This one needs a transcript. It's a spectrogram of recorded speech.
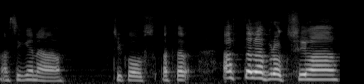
Así que nada, chicos, hasta, hasta la próxima.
